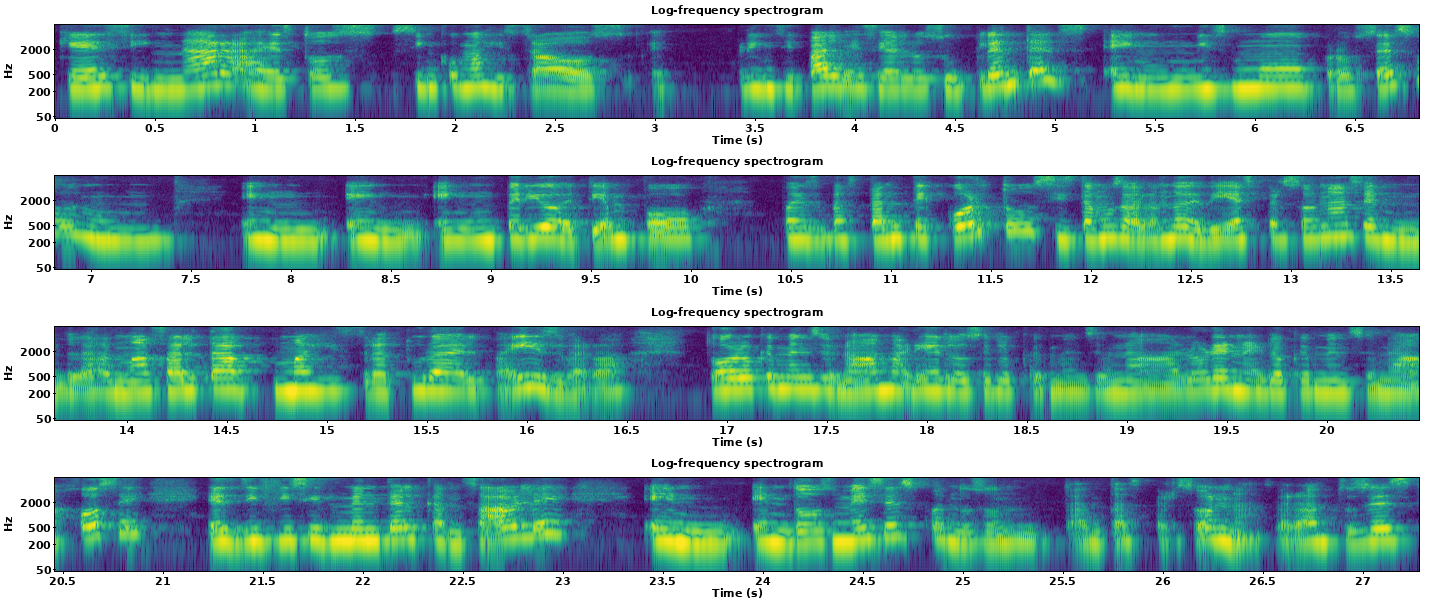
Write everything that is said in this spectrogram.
que designar a estos cinco magistrados eh, principales y a los suplentes en un mismo proceso, en un, en un periodo de tiempo pues bastante corto, si estamos hablando de 10 personas en la más alta magistratura del país, ¿verdad? Todo lo que mencionaba Marielos y lo que mencionaba Lorena y lo que mencionaba José es difícilmente alcanzable en, en dos meses cuando son tantas personas, ¿verdad? Entonces,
